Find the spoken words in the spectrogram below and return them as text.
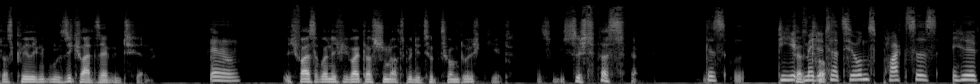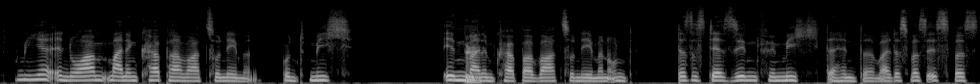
Das kriege ich mit Musik halt sehr gut hin. Ja. Ich weiß aber nicht, wie weit das schon als Meditation durchgeht. Also müsste ich das. das die das Meditationspraxis hilft mir enorm, meinen Körper wahrzunehmen und mich in mhm. meinem Körper wahrzunehmen. Und das ist der Sinn für mich dahinter, weil das was ist, was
